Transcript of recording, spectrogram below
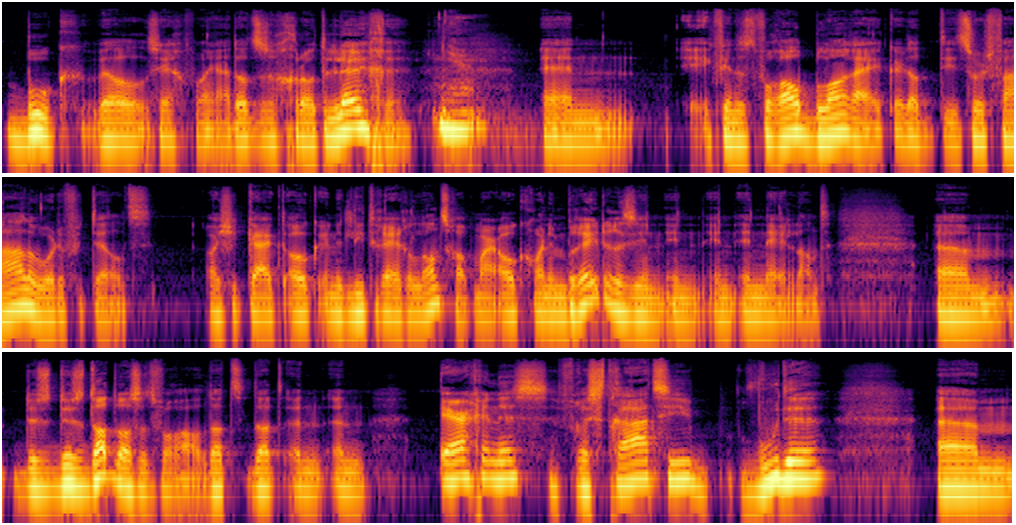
boek wel zeggen van ja, dat is een grote leugen. Ja, En ik vind het vooral belangrijker dat dit soort verhalen worden verteld. Als je kijkt ook in het literaire landschap, maar ook gewoon in bredere zin in, in, in Nederland. Ehm, dus, dus dat was het vooral. Dat, dat een, een ergernis, frustratie, woede. ehm,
